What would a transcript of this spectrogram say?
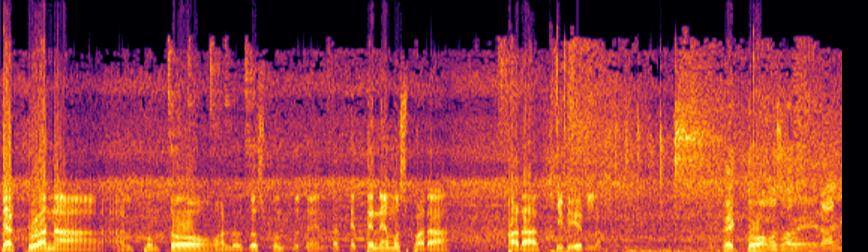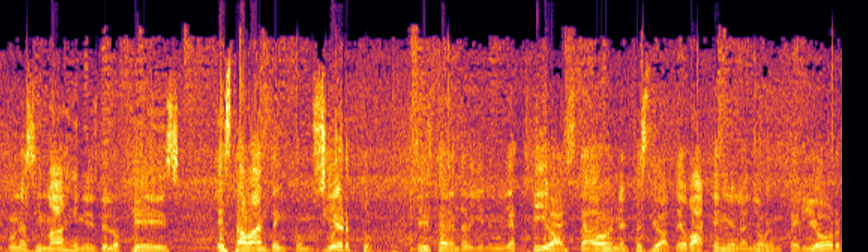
que acudan a- al punto, a los dos puntos de venta que tenemos para, para adquirirla. Perfecto, vamos a ver algunas imágenes de lo que es esta banda en concierto. Esta banda viene muy activa, ha estado en el Festival de Wacken el año anterior,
